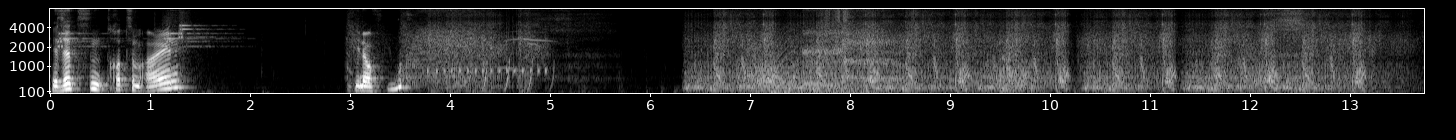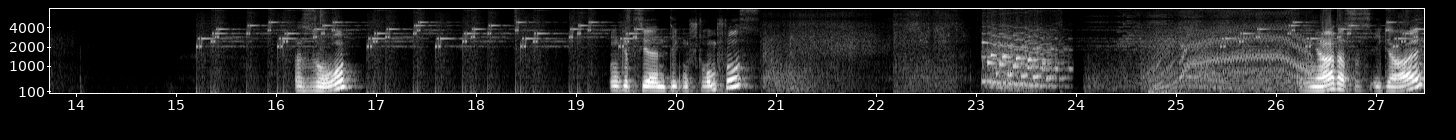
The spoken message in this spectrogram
Wir setzen trotzdem ein. Gehen auf gut. So. Dann gibt es hier einen dicken Stromstoß. Ja, das ist egal.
